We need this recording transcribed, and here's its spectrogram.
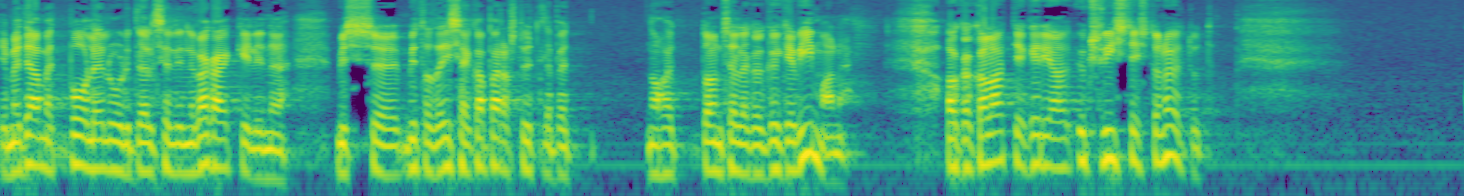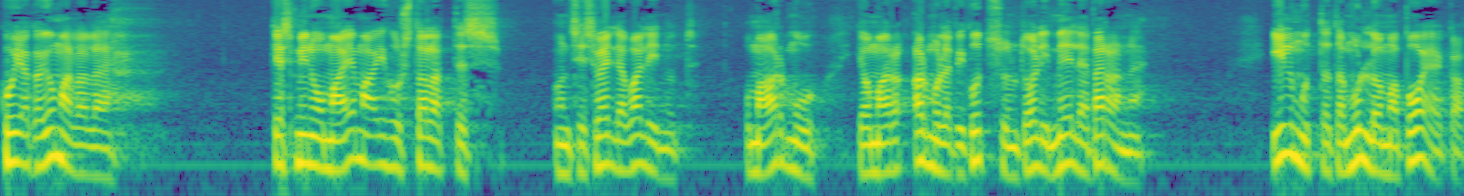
ja me teame, et pool elu oli tal selline väga äkiline, mis, mida ta ise ka pärast ütleb, et noh, et ta on sellega kõige viimane. aga Galatia kirja üks viisteist on öeldud. kui aga Jumalale, kes minu oma ema ihust alates on siis välja valinud oma armu ja oma armu läbi kutsunud, oli meelepärane ilmutada mulle oma poega,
